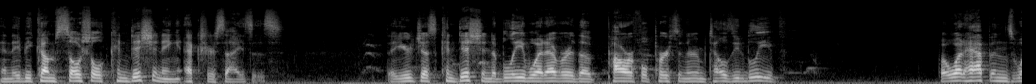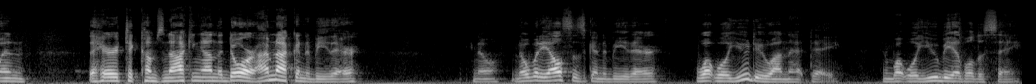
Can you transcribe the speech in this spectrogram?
And they become social conditioning exercises. That you're just conditioned to believe whatever the powerful person in the room tells you to believe. But what happens when the heretic comes knocking on the door? I'm not going to be there. You know, nobody else is going to be there. What will you do on that day? And what will you be able to say?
